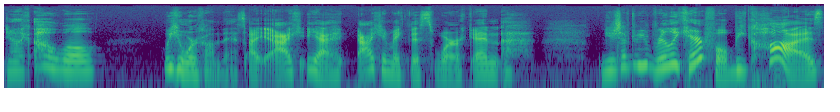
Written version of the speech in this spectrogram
you're like, oh, well, we can work on this. I, I, yeah, I can make this work. And you just have to be really careful because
